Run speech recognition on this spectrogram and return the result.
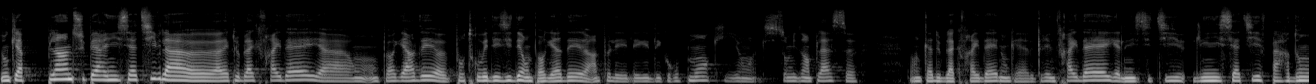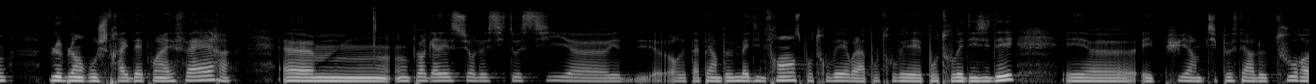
Donc il y a plein de super initiatives là avec le Black Friday. on, peut regarder pour trouver des idées, on peut regarder un peu les, groupements qui, qui se sont mis en place dans le cas du Black Friday. Donc, il y a le Green Friday, il y a l'initiative, pardon, bleu-blanc-rouge-friday.fr. Euh, on peut regarder sur le site aussi, euh, taper un peu Made in France pour trouver, voilà, pour trouver, pour trouver des idées. Et, euh, puis un petit peu faire le tour.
